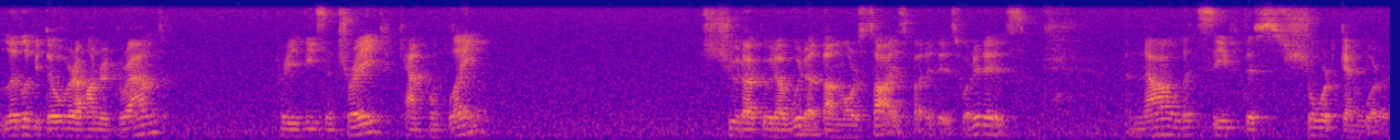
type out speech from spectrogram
little bit over a hundred grand. Pretty decent trade, can't complain. Shoulda, coulda, woulda done more size, but it is what it is. And now let's see if this short can work.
